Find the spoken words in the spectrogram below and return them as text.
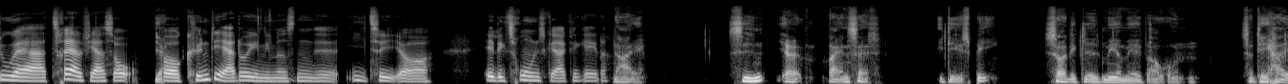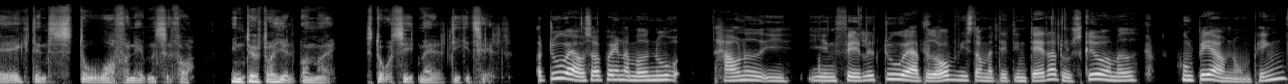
Du er 73 år. Ja. Hvor kyndig er du egentlig med sådan uh, IT og elektroniske aggregater? Nej. Siden jeg var ansat i DSB, så er det glædet mere og mere i baggrunden. Så det har jeg ikke den store fornemmelse for. Min døtre hjælper mig stort set med alt digitalt. Og du er jo så på en eller anden måde nu havnet i, i en fælde. Du er blevet overbevist om, at det er din datter, du skriver med. Hun beder om nogle penge,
